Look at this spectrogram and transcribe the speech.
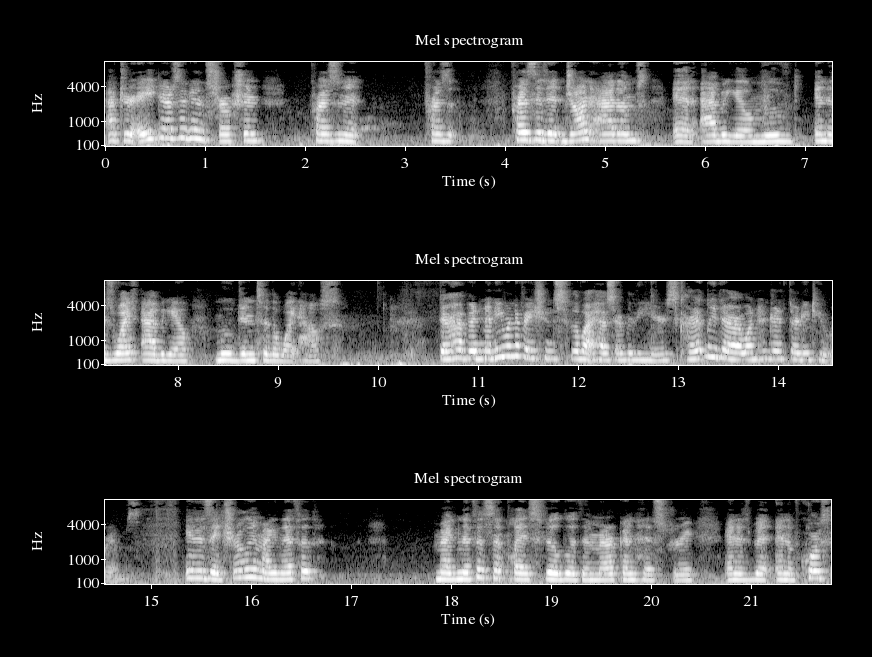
After eight years of construction, President Pres- President John Adams and Abigail moved, and his wife Abigail moved into the White House. There have been many renovations to the White House over the years. Currently, there are 132 rooms. It is a truly magnificent, magnificent place filled with American history, and has been, and of course,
